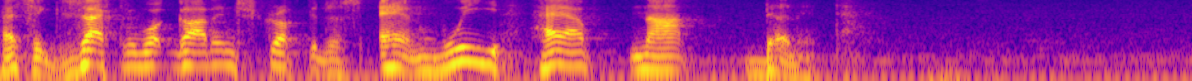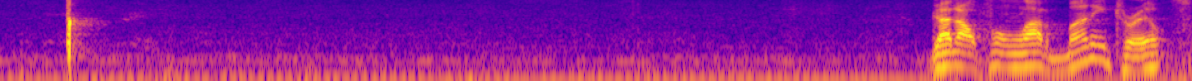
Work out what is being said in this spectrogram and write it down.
That's exactly what God instructed us, and we have not done it. Got off on a lot of bunny trails.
